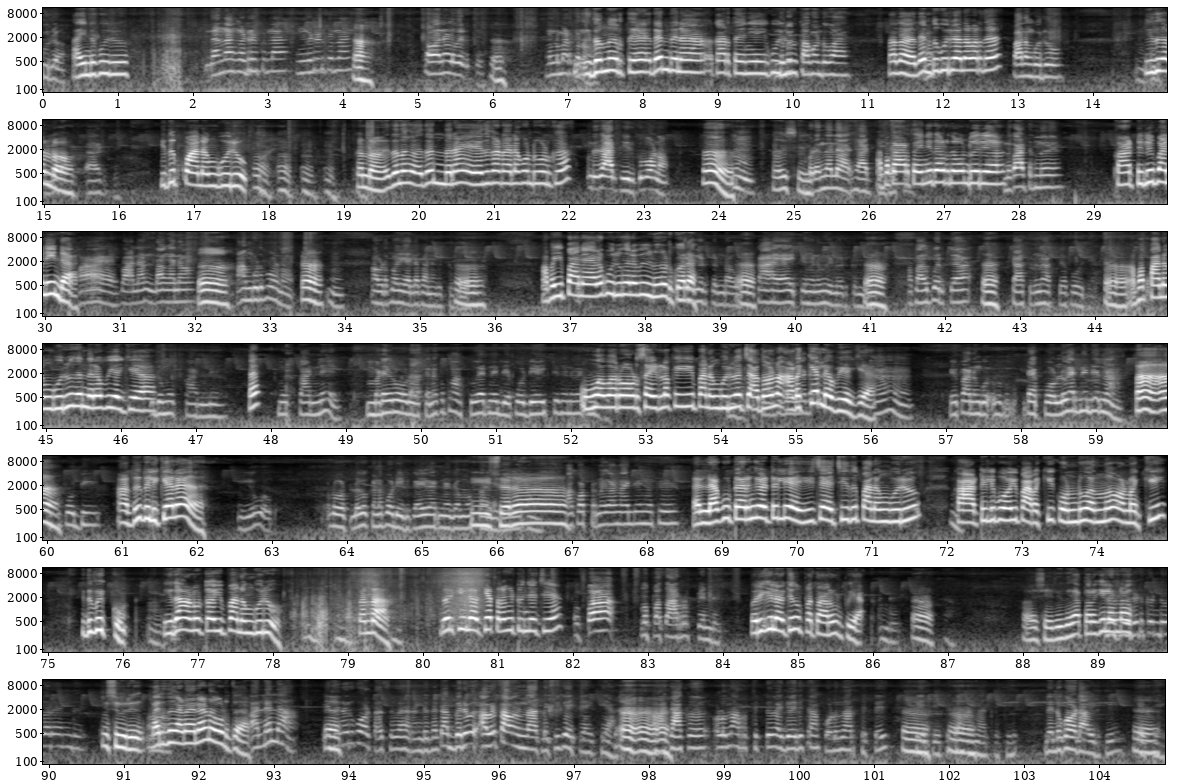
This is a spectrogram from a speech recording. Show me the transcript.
കുരോ? അതിന്റെ കുരു. ഇതെന്നാ നിർത്തിയ ഇതെന്തിനാ കാർത്തേനി ഈ കുരു? അതെ കൊണ്ടുപോവാ അതാ ഇതെന്ത് കുരുവാന്നാ പറഞ്ഞേ? പനങ്കുരു ഇത് കണ്ടോ? ഇത് പനങ്കുരു. കണ്ടോ? ഇത് നിങ്ങ ഇത് എന്തിനാ ഏത് കടയില കൊണ്ടു കൊടുക്കുക പോണോ. ആ. അത് ശരി. ഇവിടെ അപ്പൊ കാർത്തേനി ഇത് എവിടുന്ന കൊണ്ടുവരിക? കാട്ടുന്ന് കാട്ടിൽ പനിയുണ്ടാ? ആ പന ഉണ്ടോ അങ്ങനെ അങ്ങോട്ട് പോണോ? ആ. അവിടെ പോയാലേ പന കിട്ടും. അപ്പൊ ഈ പനേര കുരു ഇങ്ങനെ വീണ് കിടക്കുമല്ലേ കായായിട്ട് ഇങ്ങനെ വീണ് അപ്പൊ അത് പെറുക്കുക ചാക്കിൽ നിറക്കുക അപ്പൊ പനങ്കുരു ഇത് എന്തിനാ ഉപയോഗിക്കുക? ഇത് നമ്മുടെ റോഡ് വക്കനൊക്കെ പാക്ക് വരുന്നില്ലേ? പൊടിയായിട്ട് ഇങ്ങനെ വരും. ഉവ്വ് റോഡ് സൈഡിലൊക്കെ ഈ പനങ്കുരു വെച്ച് അതുകൊണ്ട് അടക്കല്ലേ ഉപയോഗിക്കുക? ഈ ഡെപ്പോളിൽ പൊടി. അത് ഈ റോട്ടിൽ വെക്കണ പൊടിയിലേക്കായി വരുന്നത് ഈശ്വര. ആ കൊട്ടണ കാണാൻ നിങ്ങൾക്ക്? എല്ലാ കൂട്ടുകാരും കേട്ടില്ലേ? ഈ ചേച്ചി ഇത് പനങ്കുരു കാട്ടിൽ പോയി പറക്കി കൊണ്ടുവന്ന് ഉണക്കി ഇത് വിൽക്കും ഇതാണ് കേട്ടോ ഈ പനങ്കുരു. കണ്ട? ഇതൊരു കിലോയ്ക്ക് എത്ര കിട്ടും ചേച്ചിയെ ഇപ്പൊ മുപ്പത്താറ് ഉണ്ട്. ഒരു കിലോയ്ക്ക് മുപ്പത്താറ് ഉറുപ്പ്യ. ആ. ശരി. ഇത് എത്ര കിലോ ഉണ്ടാവും തൃശ്ശൂര് മരുന്ന് കടയിലാണോ കൊടുക്കുക? അല്ലല്ല. ഇതിനൊരു ക്വാർട്ടേഴ്സ് വേറെ ഉണ്ട് എന്നിട്ട് അവർ അവർ തമിഴ്നാട്ടിലേക്ക് കയറ്റി അയക്കുക ആ ആ ആ. ചാക്കുകളും നിറച്ചിട്ട് വലിയ വലിയ ചാക്കുകളും നിറച്ചിട്ട് കയറ്റിയിട്ട് തമിഴ്നാട്ടിലേക്ക് ഇതിന്റെ ഗോഡാവിലേക്ക് കയറ്റി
